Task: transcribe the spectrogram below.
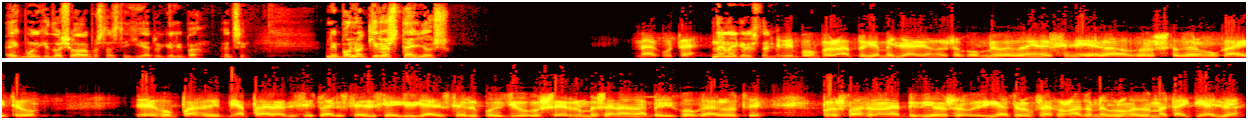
Έχει, μου έχει δώσει ο άνθρωπος τα στοιχεία του κλπ. Έτσι. Λοιπόν, ο κύριος Τέλειο. Με ακούτε; Ναι, ναι, κύριε Στέλιο. Λοιπόν, παίρνω από το Γεμελιάριο νοσοκομείο, εδώ είναι στην Ιερά Οδός, στο Δρομοκαΐτεο. Έχω πάθει μια παράλυση του αριστερού χεριού και αριστερού ποδιού. Σέρνουμε σε ένα αναπηρικό καρότσι. Προσπαθώ να επιβιώσω. Γιατρό ψάχνω να τον βρούμε εδώ με τα κέλια.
